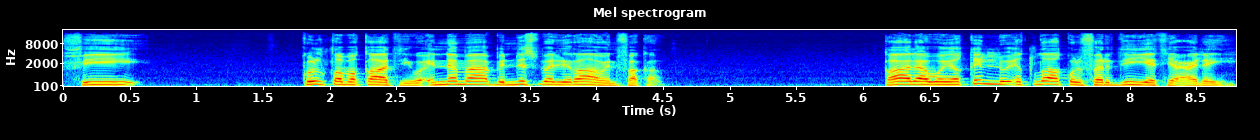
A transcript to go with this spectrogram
في كل طبقاته وإنما بالنسبة لراو فقط. قال ويقل إطلاق الفردية عليه.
